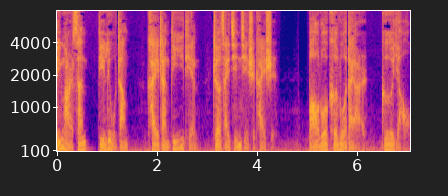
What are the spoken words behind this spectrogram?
零二三第六章，开战第一天，这才仅仅是开始。保罗·克洛代尔歌谣：“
